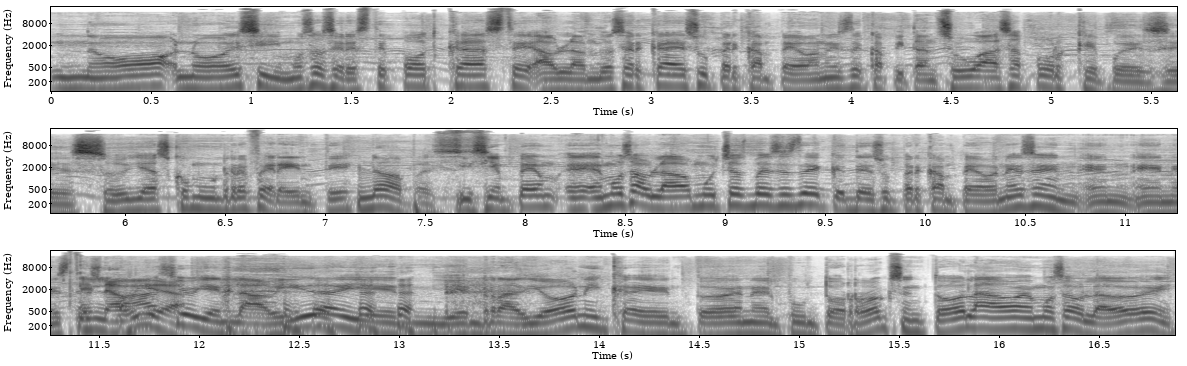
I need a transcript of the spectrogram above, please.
no, no decidimos hacer este podcast eh, hablando acerca de supercampeones de Capitán Subasa porque pues eso ya es como un referente. No, pues. Y siempre hem- hemos hablado muchas veces de, de supercampeones en, en- en este En espacio y en la vida y en, y en Radiónica y en, todo, en el punto rocks, en todo lado hemos hablado de,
